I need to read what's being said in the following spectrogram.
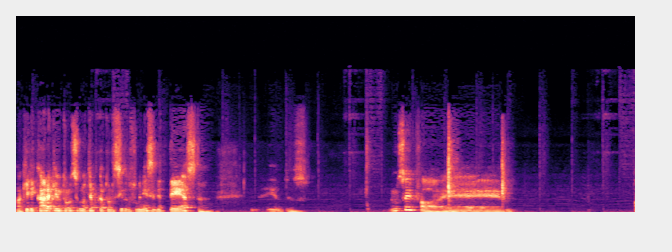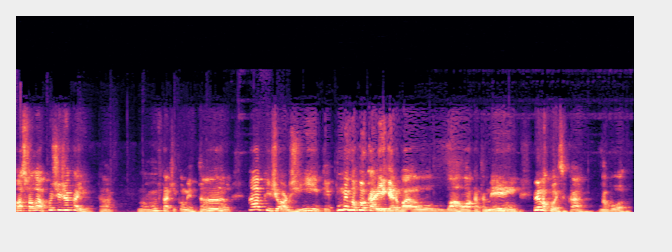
aquele cara que entrou no segundo tempo que a torcida do Fluminense detesta. Meu Deus. Eu não sei o que falar. É... Posso falar? O coxa já caiu, tá? Não vamos ficar aqui comentando. Ah, porque Jorginho, que... mesma porcaria que era o Barroca também. Mesma coisa, cara, na boa.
